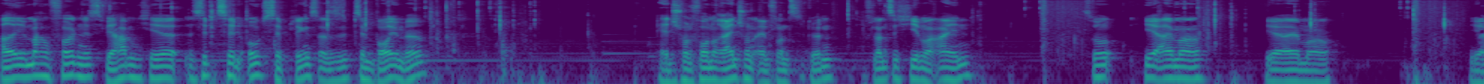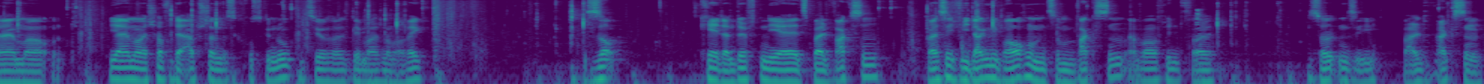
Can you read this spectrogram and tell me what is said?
aber wir machen folgendes. Wir haben hier 17 Oak Saplings, also 17 Bäume. Hätte ich von vornherein schon einpflanzen können. Pflanze ich hier mal ein. So, hier einmal, hier einmal, hier einmal und hier einmal. Ich hoffe, der Abstand ist groß genug, beziehungsweise den mache ich nochmal weg. So. Okay, dann dürften die ja jetzt bald wachsen. Weiß nicht, wie lange die brauchen zum Wachsen, aber auf jeden Fall sollten sie bald wachsen.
